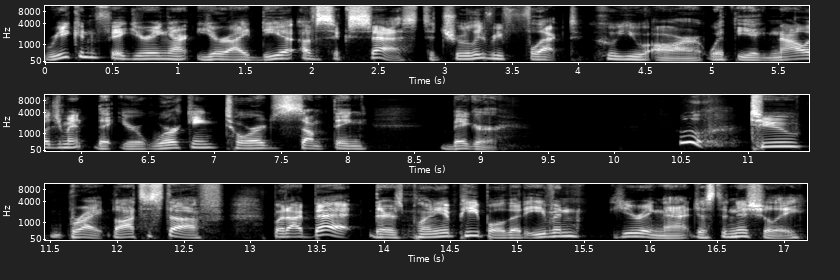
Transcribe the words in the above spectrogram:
reconfiguring our, your idea of success to truly reflect who you are with the acknowledgement that you're working towards something bigger. Whew. Too bright, lots of stuff. But I bet there's plenty of people that even hearing that just initially,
